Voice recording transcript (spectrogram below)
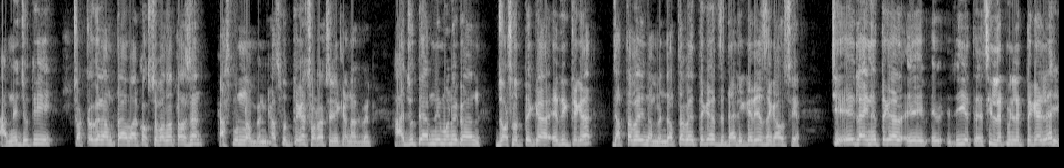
আপনি যদি চট্টগ্রাম তা বা কক্সবাজার তে আসেন কাশপুর নামবেন। কাশপুর থেকে সরাসরি এখানে আসবেন। আর যদি আপনি মনে করেন যশোর থেকে এদিক থেকে যাত্রাবাড়ি নামবেন যাত্রাবাড়ি থেকে ডাইরেক্ট গাড়ি আছে গাউসিয়া এই লাইনের থেকে ইয়েতে সিলেট মিলেট থেকে এলে জি।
